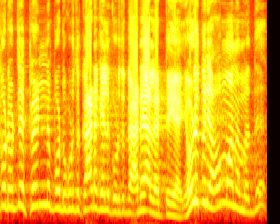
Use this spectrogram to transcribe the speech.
போட்டு விட்டு பெண்ணு போட்டு கொடுத்து காடை கையில் கொடுத்துட்டு அடையாள அட்டையா? எவ்வளோ பெரிய அவமானம் அது?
